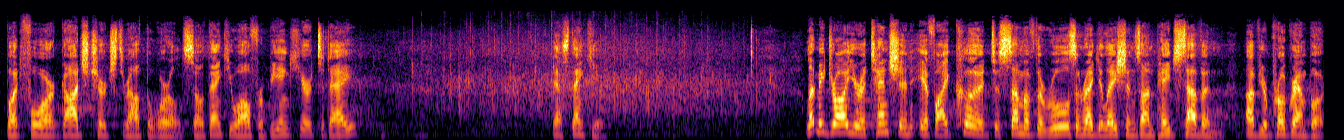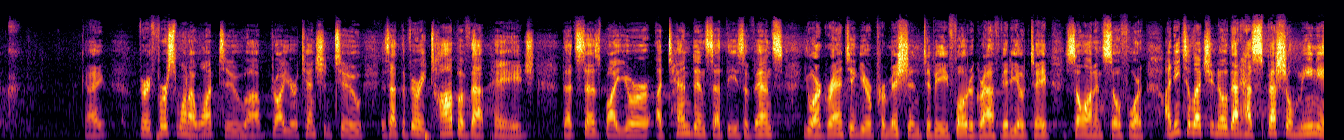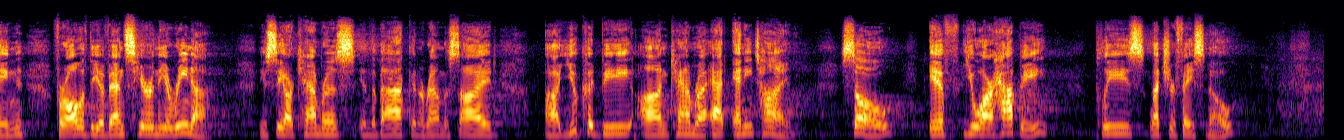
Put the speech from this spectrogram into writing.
but for God's church throughout the world. So thank you all for being here today. Yes, thank you. Let me draw your attention, if I could, to some of the rules and regulations on page seven of your program book. Okay? Very first one I want to uh, draw your attention to is at the very top of that page that says, by your attendance at these events, you are granting your permission to be photographed, videotaped, so on and so forth. I need to let you know that has special meaning for all of the events here in the arena. You see our cameras in the back and around the side. Uh, you could be on camera at any time. So, if you are happy, please let your face know.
